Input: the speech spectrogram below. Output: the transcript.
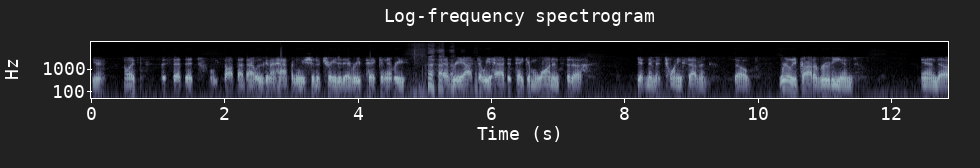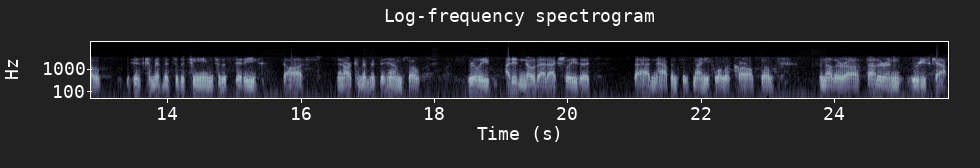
you know it's I said that we thought that that was going to happen. We should have traded every pick and every every asset we had to take him one instead of getting him at 27. So really proud of Rudy and and uh, his commitment to the team, to the city, to us, and our commitment to him. So really, I didn't know that actually that that hadn't happened since '94 with Karl. So another uh, feather in Rudy's cap.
